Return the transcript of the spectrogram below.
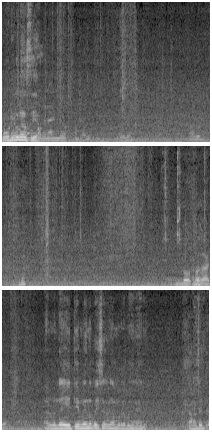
കോടികളുടെ അവസ്ഥയാ എ ടി എമ്മിൽ നിന്ന് പൈസ എടുക്കാൻ പറഞ്ഞ പതിനായിരം. കാർഡിട്ട്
